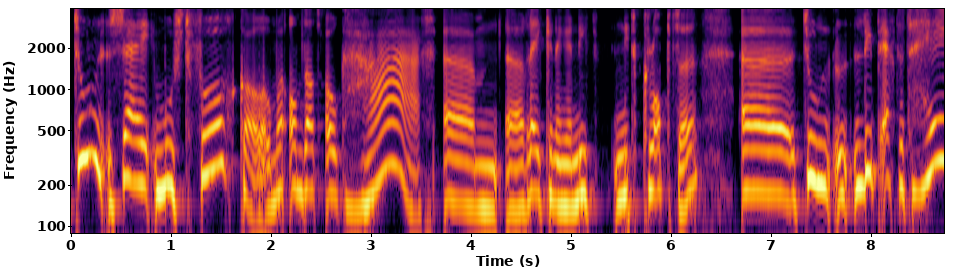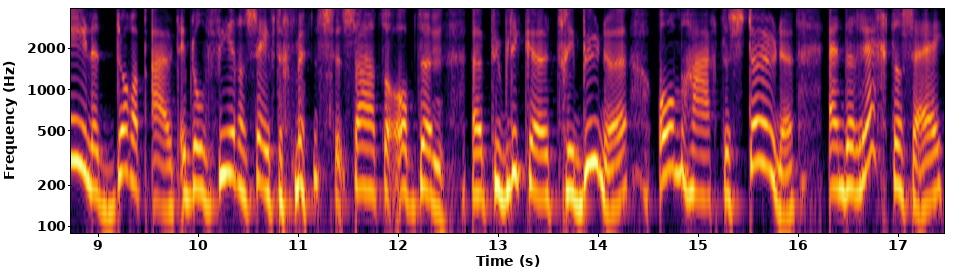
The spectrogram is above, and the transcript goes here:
toen zij moest voorkomen, omdat ook haar um, uh, rekeningen niet, niet klopten, uh, toen liep echt het hele dorp uit. Ik bedoel, 74 mensen zaten op de uh, publieke tribune om haar te steunen. En de rechter zei:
